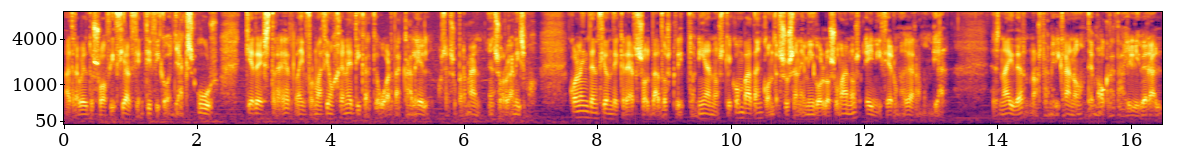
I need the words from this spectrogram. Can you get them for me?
A través de su oficial científico Jax Ur, quiere extraer la información genética que guarda Kal-El, o sea Superman, en su organismo, con la intención de crear soldados kryptonianos que combatan contra sus enemigos los humanos e iniciar una guerra mundial. Snyder, norteamericano, demócrata y liberal,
